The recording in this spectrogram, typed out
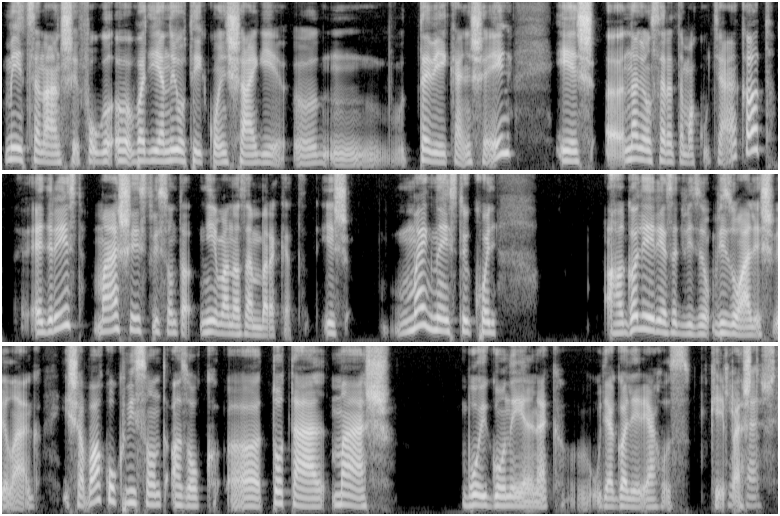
mécenánsi fog, vagy ilyen jótékonysági ö, tevékenység, és ö, nagyon szeretem a kutyákat egyrészt, másrészt viszont a, nyilván az embereket. És megnéztük, hogy a galéria ez egy vizu, vizuális világ, és a vakok viszont azok ö, totál más bolygón élnek, ugye a galériához képest. képest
